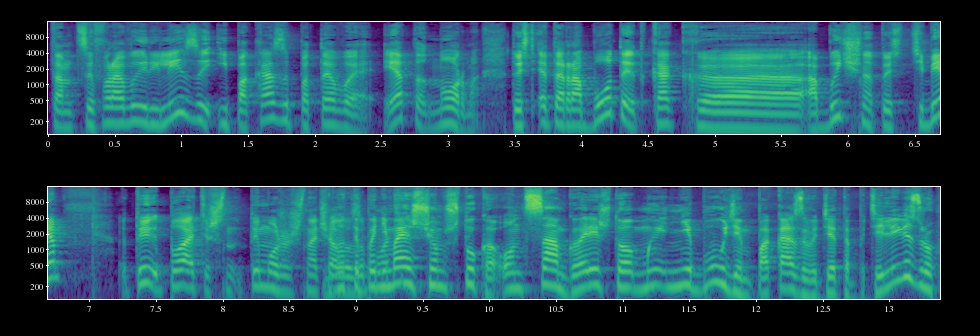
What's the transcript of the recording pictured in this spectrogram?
там цифровые релизы и показы по ТВ. Это норма. То есть это работает как э, обычно. То есть тебе ты платишь, ты можешь сначала Ну, ты заплатить- понимаешь, в чем штука? Он сам говорит, что мы не будем показывать это по телевизору,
